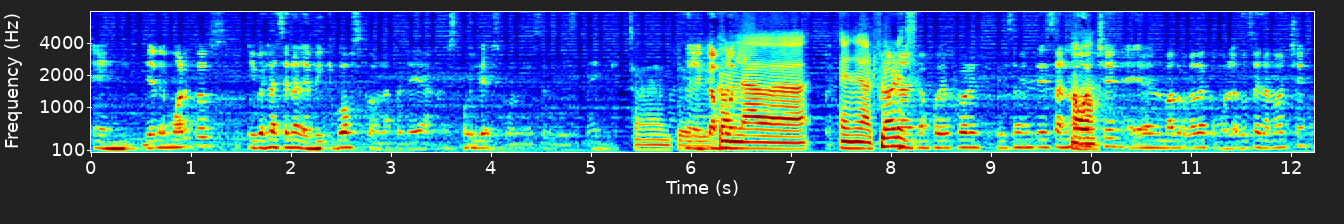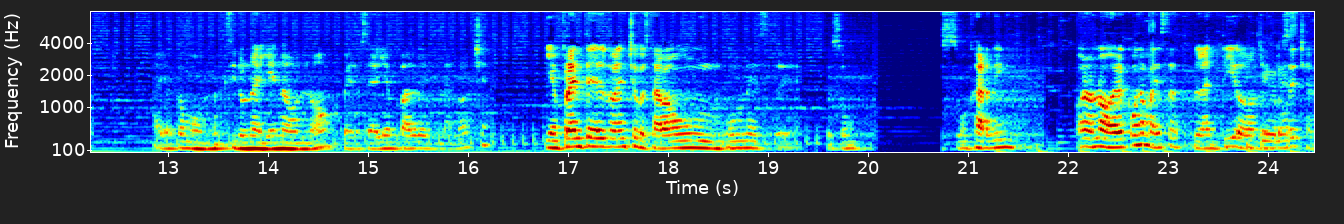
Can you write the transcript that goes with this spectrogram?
en Día de Muertos y ves la escena de Big Boss con la pelea, spoilers, con ese de Snake. Con la... En el en Alflores. el campo de flores, precisamente esa Ajá. noche, era en madrugada como las 12 de la noche, había como, no sé si luna llena o no, pero se veía bien padre la noche. Y enfrente del rancho pues, estaba un, un, este, pues un, pues, un jardín. Bueno, no, era como se llama este plantío donde cosechan.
